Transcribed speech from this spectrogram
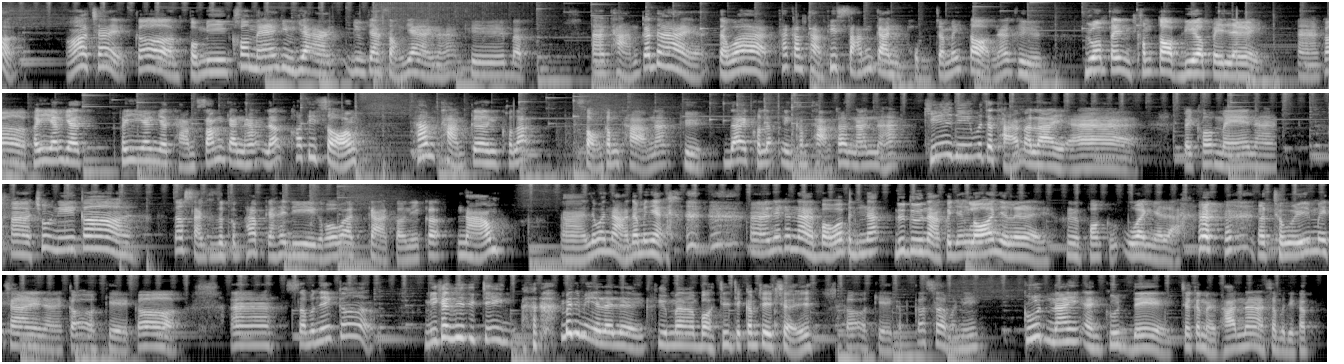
อ๋อใช่ก็ผมมีข้อแม้อยู่อย่างอยู่อย่างสองอย่างนะฮะคือแบบอาถามก็ได้ แต่ว่าถ้าคำถามที่ซ้ำกันผมจะไม่ตอบนะคือ รวมเป็นคำตอบเดียวไปเลยอ่าก็พยายามอย่าพยายามอย่าถามซ้ำกันนะฮะแล้วข้อที่สองห้ามถามเกินคนละสองคำถามนะ คือได้คนละหนึ่งคำถามเท่านั้นนะฮะคิดดีว่าจะถามอะไรอ่าเป็นข้อแม้นะฮะอ่าช่วงนี้ก็ รักษาสุขภาพกันให้ดี เพราะว่าอากาศตอนนี้ก็หนาวอ่าเรียกว่าหนาวได้ไหมเนี่ยอ่านี่ขนาดบอกว่าเป็นนะฤดูหนาวก็ยังร้อนอยู่เลยเพราะกูอ้วนไงล่ะถุยไม่ใช่นะก็โอเคก็อ่าสำหรับวันนี้ก็มีแค่นี้จริงๆ ไม่ได้มีอะไรเลย คือมาบอกกิจกรรมเฉยๆ ก็โอเคครับก็สำหรับวันนี้ good night and good day เจอกันใหม่พาร์ทหน้า สวัสดีครับ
